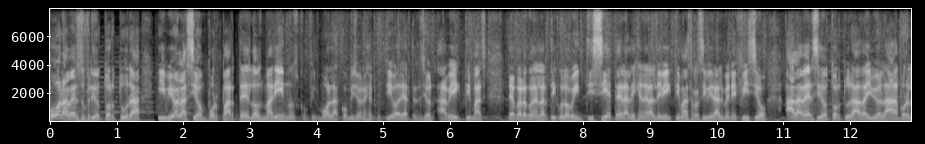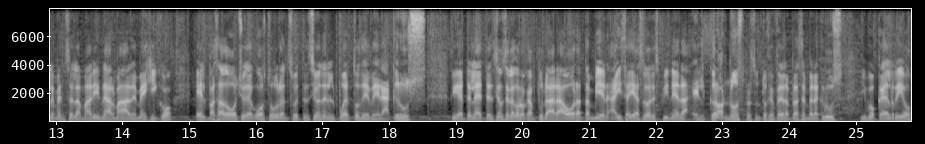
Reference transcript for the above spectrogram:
por haber sufrido tortura y violación por parte de los marinos, confirmó la Comisión Ejecutiva de Atención a Víctimas. De acuerdo con el artículo 27 de la Ley General de Víctimas, recibirá el beneficio al haber sido torturada y violada por elementos de la Marina Armada de México el pasado 8 de agosto durante su detención en el puerto de Veracruz. Fíjate, en la detención se logró capturar ahora también a Isaías Flores Pineda, el Cronos, presunto jefe de la plaza en Veracruz y Boca del Río,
